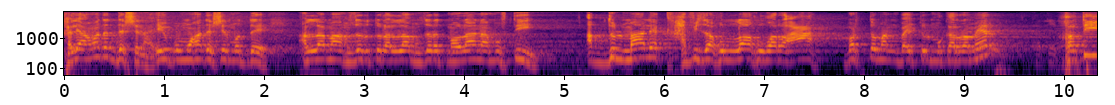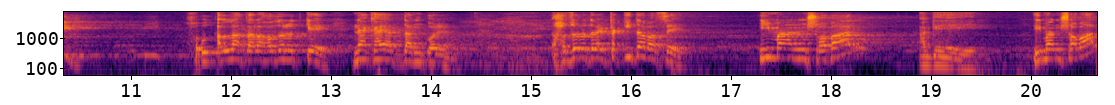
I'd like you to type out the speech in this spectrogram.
খালি আমাদের দেশে না, এই উপমহাদেশের মধ্যে আল্লামা হজরতুল আল্লাহ হজরত মৌলানা মুফতি আব্দুল মালেক হাফিজাহুল্লাহ আহ বর্তমান বাইতুল মুকাররমের খতিব। আল্লাহ তালা হজরতকে নেখায়াত দান করেন। হজরতের একটা কিতাব আছে, ইমান সবার আগে। ইমান সবার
